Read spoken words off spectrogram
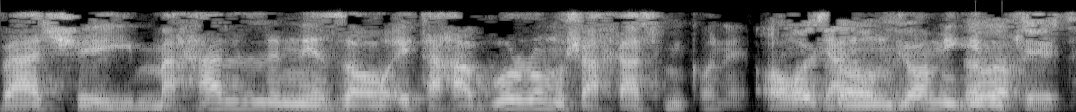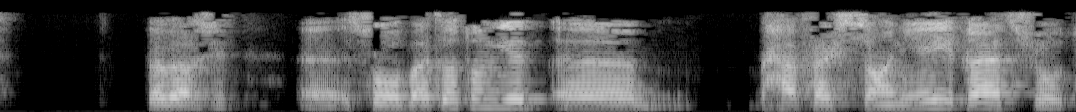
وچه محل نزاع تحول رو مشخص می‌کنه. یعنی اونجا میگیم که ببخشید. صحبتاتون یه هفتش ثانیه ای قطع شد.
